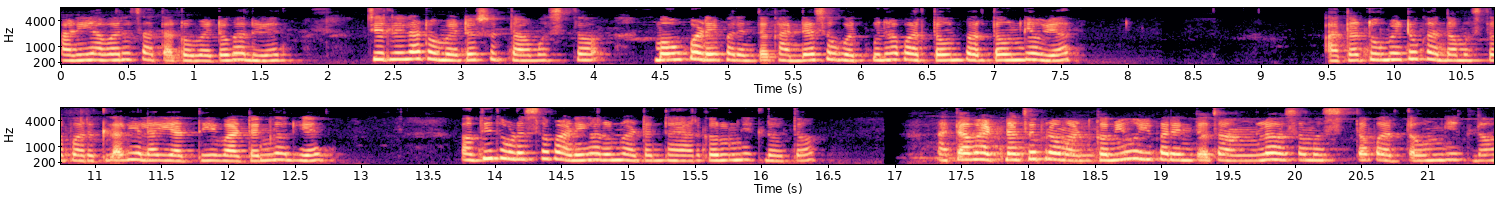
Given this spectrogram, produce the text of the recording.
आणि यावरच आता टोमॅटो घालूयात. चिरलेला टोमॅटोसुद्धा मस्त मऊ पडेपर्यंत कांद्यासोबत पुन्हा परतवून परतवून घेऊयात. आता टोमॅटो कांदा मस्त परतला गेला यात हे वाटण घालूयात. अगदी थोडंसं पाणी घालून वाटण तयार करून घेतलं होतं. आता वाटणाचं प्रमाण कमी होईपर्यंत चांगलं असं मस्त परतवून घेतलं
